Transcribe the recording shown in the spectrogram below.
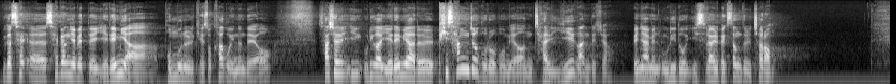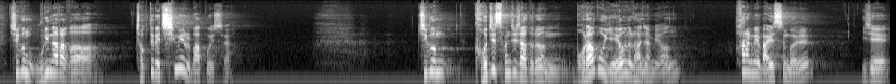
우리가 새, 새벽 예배 때 예레미야 본문을 계속하고 있는데요. 사실 이, 우리가 예레미야를 피상적으로 보면 잘 이해가 안 되죠. 왜냐하면 우리도 이스라엘 백성들처럼 지금 우리나라가 적들의 침입을 받고 있어요. 지금 거짓 선지자들은 뭐라고 예언을 하냐면 하나님의 말씀을 이제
